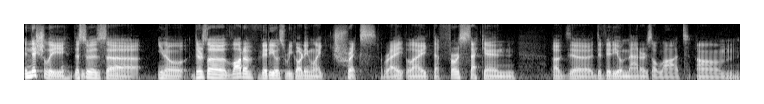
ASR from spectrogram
initially, this was, uh, you know, there's a lot of videos regarding like tricks, right? Like the first second of the, the video matters a lot. Um,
